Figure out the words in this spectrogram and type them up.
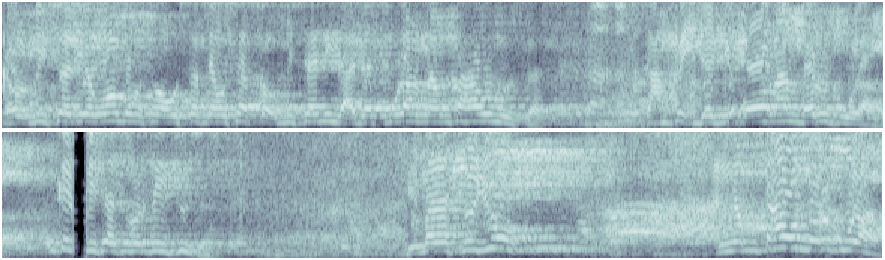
Kalau bisa dia ngomong sama ustadznya ustadz kalau bisa ini nggak ada pulang 6 tahun ustadz sampai jadi orang baru pulang mungkin bisa seperti itu ustadz gimana setuju 6 tahun baru pulang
